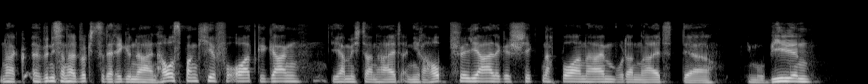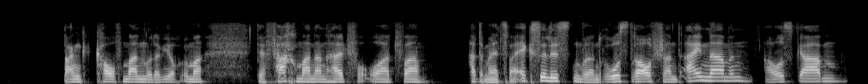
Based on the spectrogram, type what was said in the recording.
Da äh, bin ich dann halt wirklich zu der regionalen Hausbank hier vor Ort gegangen. Die haben mich dann halt an ihre Hauptfiliale geschickt nach Bornheim, wo dann halt der Immobilienbankkaufmann oder wie auch immer, der Fachmann dann halt vor Ort war. Hatte meine zwei Excel-Listen, wo dann groß drauf stand Einnahmen, Ausgaben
